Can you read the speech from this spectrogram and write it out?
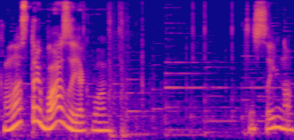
Так, ну у нас три бази, якби. Це сильно.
